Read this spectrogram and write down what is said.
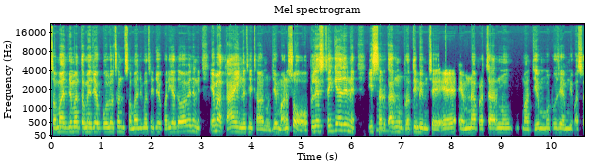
સમાજમાં તમે જે બોલો છો ને સમાજમાંથી જે ફરિયાદો આવે છે ને એમાં કાંઈ નથી થવાનું. જે માણસો હોપલેસ થઈ ગયા છે ને એ સરકારનું પ્રતિબિંબ છે. એ એમના પ્રચારનું માધ્યમ મોટું છે એમની પાસે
